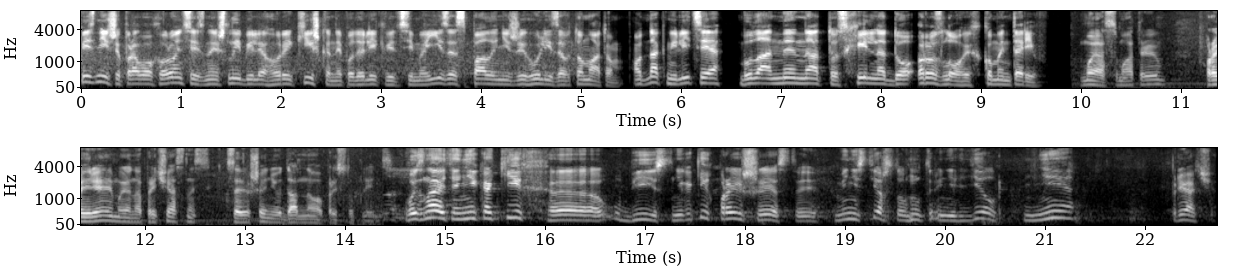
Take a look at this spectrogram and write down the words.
Пізніше правоохоронці знайшли біля гори кішка неподалік від Сімеїза спалені Жигулі з автоматом. Однак міліція була не надто схильна до розлогих коментарів. мы осматриваем, проверяем ее на причастность к совершению данного преступления. Вы знаете, никаких э, убийств, никаких происшествий Министерство внутренних дел не прячет.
